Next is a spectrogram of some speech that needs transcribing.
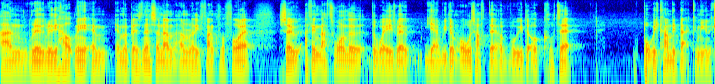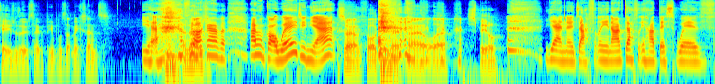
and really really helped me in in my business, and I'm I'm really thankful for it. So I think that's one of the the ways where yeah we don't always have to avoid it or cut it, but we can be better communicators with those type of people. Does that make sense? Yeah, I feel like I haven't, I haven't got a word in yet. Sorry, I thought I'd give my, my little uh, spiel. Yeah, no, definitely. And I've definitely had this with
